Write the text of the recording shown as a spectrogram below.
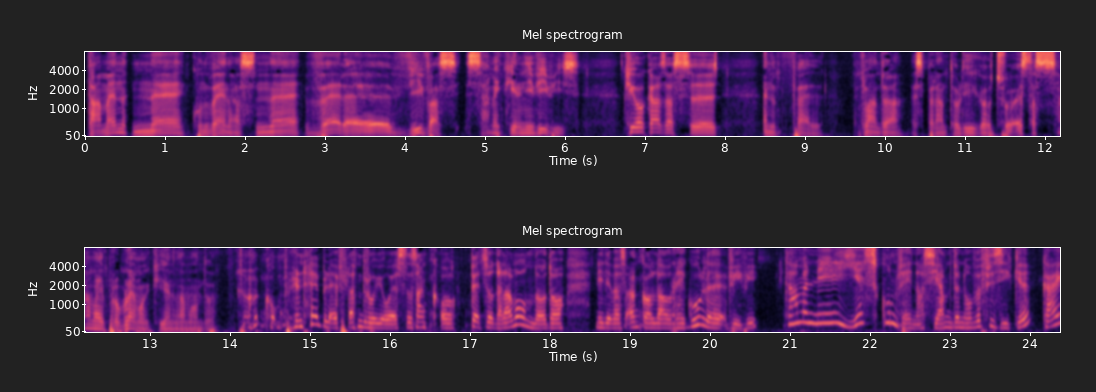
tamen ne convenas, ne vere eh, vivas same kiel ni vivis. Kio okazas en fel? Flandra Esperanto-Ligo, ĉu estas samaj problemoj kiel la mondo? Compreneble, Flandrujo estas anko pezzo de la mondo, do ni devas anko laŭ regule vivi. Tamen ni jes kunvenas jam de nove fizike, kaj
